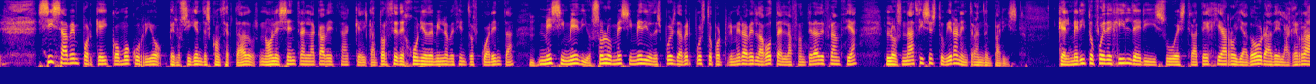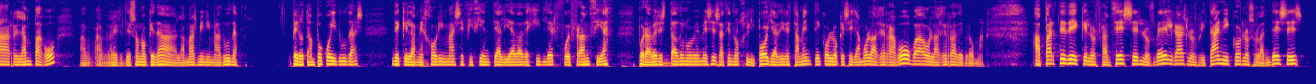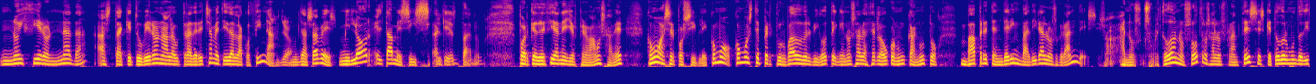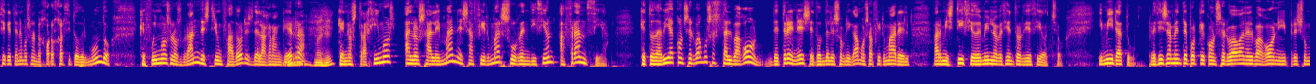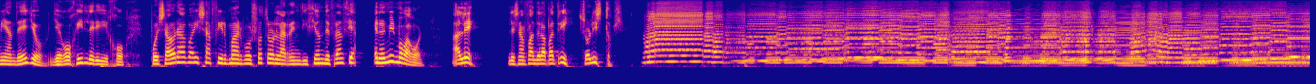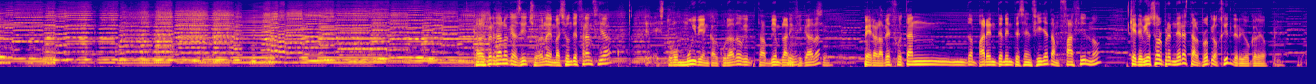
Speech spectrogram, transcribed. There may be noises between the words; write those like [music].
Sí saben por qué y cómo ocurrió, pero siguen desconcertados. No les entra en la cabeza que el 14 de junio de 1940, mes y medio, solo mes y medio después de haber puesto por primera vez la bota en la frontera de Francia, los nazis estuvieran entrando en París. Que el mérito fue de Hitler y su estrategia arrolladora de la guerra relámpago, a, a ver, de eso no queda la más mínima duda. Pero tampoco hay dudas de que la mejor y más eficiente aliada de Hitler fue Francia, [laughs] por haber estado nueve meses haciendo el gilipollas directamente con lo que se llamó la guerra boba o la guerra de broma. Aparte de que los franceses, los belgas, los británicos, los holandeses no hicieron nada hasta que tuvieron a la ultraderecha metida en la cocina. Ya. sabes, Milord el Támesis, aquí está, ¿no? Porque decían ellos, pero vamos a ver, ¿cómo va a ser posible? ¿Cómo, cómo este perturbado del bigote que no sabe hacerla o con un canuto va a pretender invadir a los grandes? A nos- sobre todo a nosotros, a los franceses, que todo el mundo dice que tenemos el mejor ejército del mundo, que fuimos los grandes triunfadores de la Gran Guerra, que nos trajimos a los alemanes a firmar su rendición a Francia, que todavía conservamos hasta el vagón de tren ese donde les obligamos a firmar el armisticio de 1918. Y mira tú, precisamente porque conservaban el vagón y presumían de ello, llegó Hitler y dijo, pues ahora vais a firmar vosotros la rendición de Francia en el mismo vagón. Ale, les enfants de la patrie, son Claro, es verdad lo que has dicho, ¿eh? la invasión de Francia eh, estuvo muy bien calculado, bien, bien planificada, Sí. pero a la vez fue tan aparentemente sencilla, tan fácil, ¿no? Que debió sorprender hasta el propio Hitler, yo creo.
